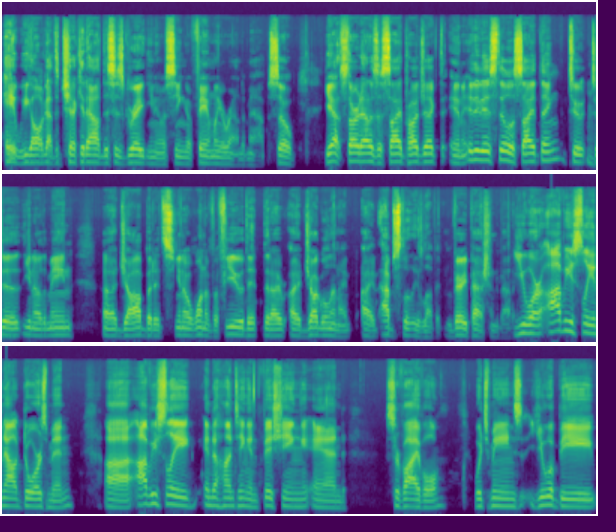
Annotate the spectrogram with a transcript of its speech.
"Hey, we all got to check it out. This is great." You know, seeing a family around a map. So yeah, it started out as a side project, and it, it is still a side thing to mm-hmm. to you know the main uh, job, but it's you know one of a few that that I, I juggle and I I absolutely love it. I'm very passionate about it. You are obviously an outdoorsman. Uh, obviously, into hunting and fishing and survival, which means you would be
